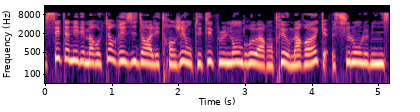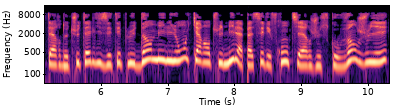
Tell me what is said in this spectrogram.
Cette année, les Marocains résidant à l'étranger ont été plus nombreux à rentrer au Maroc. Selon le ministère de tutelle, ils étaient plus d'un million 48 000 à passer les frontières jusqu'au 20 juillet.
